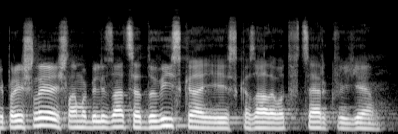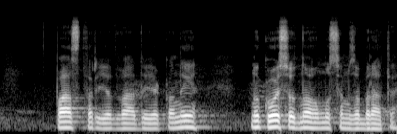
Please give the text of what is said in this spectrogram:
І прийшли, йшла мобілізація до війська, і сказали: от в церкві є пастор, є два диякони, ну когось одного мусимо забрати.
